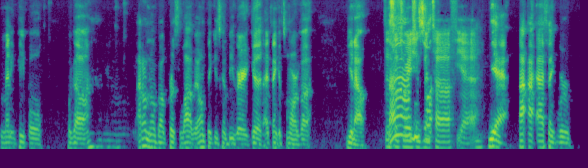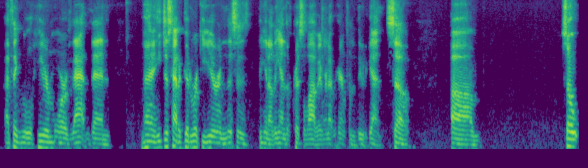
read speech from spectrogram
many people will go, I don't know about Chris Olave. I don't think he's going to be very good. I think it's more of a, you know, the situation's been tough. Yeah. Yeah. I, I, I think we're, I think we'll hear more of that than, man, he just had a good rookie year and this is, the, you know, the end of Chris Olave. We're never hearing from the dude again. So, um, so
